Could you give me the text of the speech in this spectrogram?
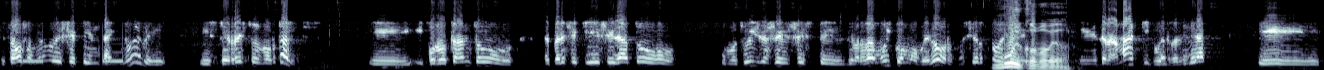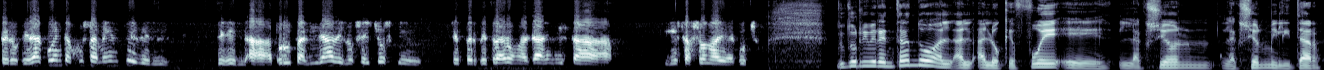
estamos hablando de 79 este, restos mortales. Eh, y por lo tanto, me parece que ese dato como tú dices, es este, de verdad muy conmovedor, ¿no es cierto? Muy Este, conmovedor. eh, dramático en realidad, eh, pero que da cuenta justamente del- de la brutalidad de los hechos que se perpetraron acá en esta, en esta zona de Ayacucho. Doctor Rivera, entrando al- al- a lo que fue eh, la acción, la acción militar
